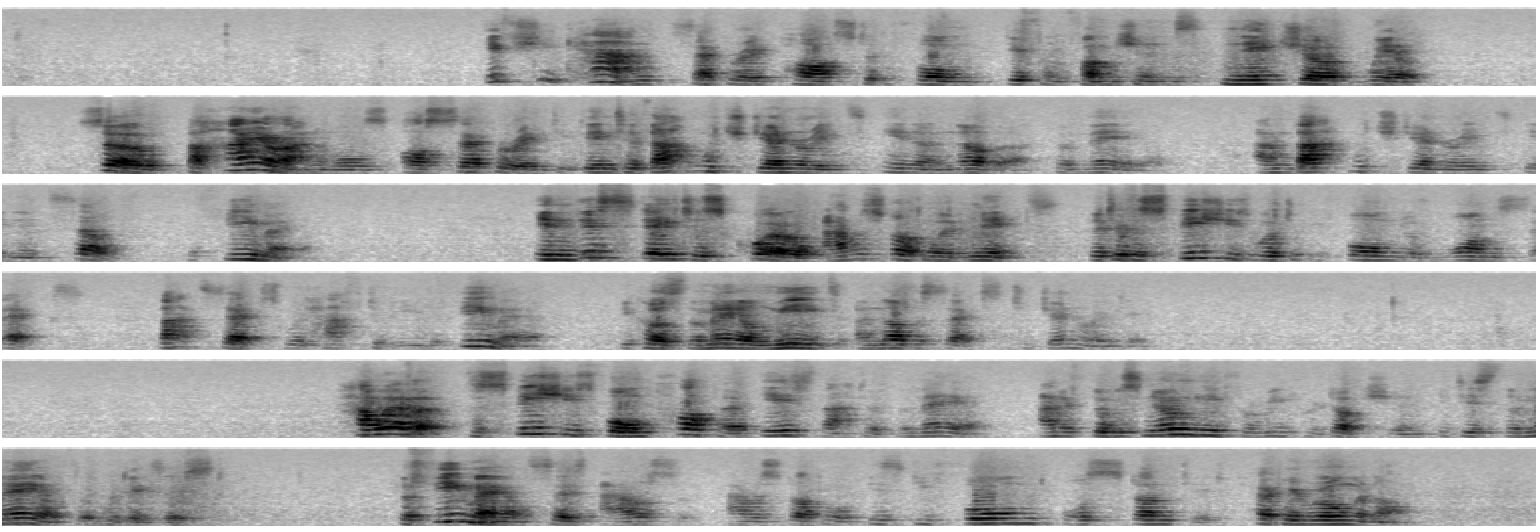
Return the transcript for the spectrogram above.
If she can separate parts to perform different functions, nature will. So the higher animals are separated into that which generates in another, the male, and that which generates in itself, the female. In this status quo, Aristotle admits that if a species were to be formed of one sex, that sex would have to be the female, because the male needs another sex to generate it. However, the species form proper is that of the male, and if there was no need for reproduction, it is the male that would exist. The female, says Aristotle, is deformed or stunted, pepiromenon,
